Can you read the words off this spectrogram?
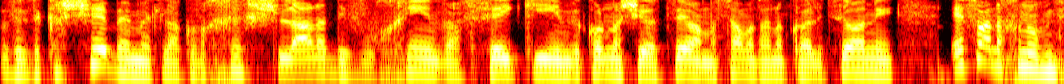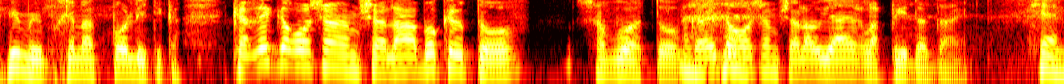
וזה קשה באמת לעקוב אחרי שלל הדיווחים והפייקים וכל מה שיוצא מהמשא ומתן הקואליציוני, איפה אנחנו עומדים מבחינת פוליטיקה. כרגע ראש הממשלה, בוקר טוב, שבוע טוב, כרגע ראש הממשלה הוא יאיר לפיד עדיין. כן.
